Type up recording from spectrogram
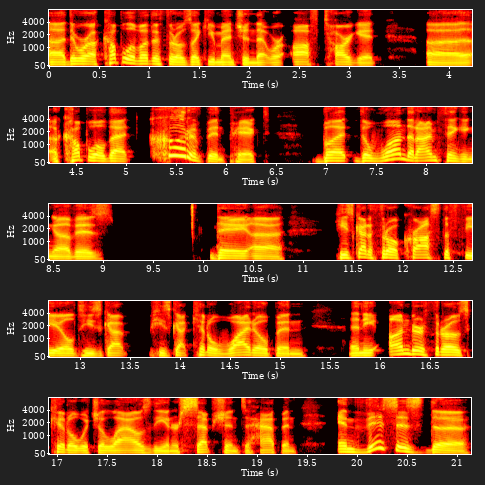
Uh, there were a couple of other throws, like you mentioned, that were off target. Uh, a couple that could have been picked, but the one that I'm thinking of is they uh he's got to throw across the field. He's got he's got Kittle wide open and he underthrows Kittle, which allows the interception to happen. And this is the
